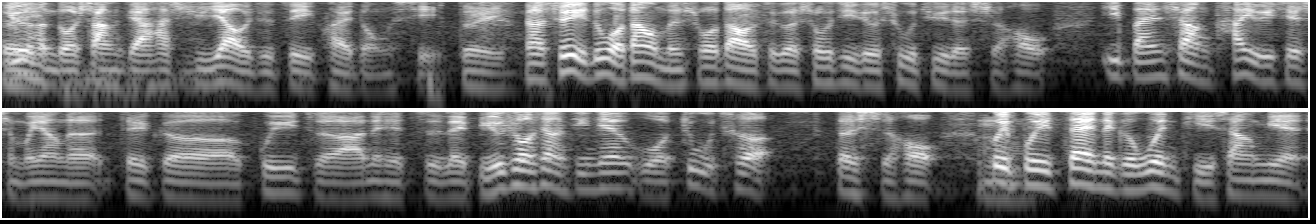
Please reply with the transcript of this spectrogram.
因为很多商家他需要就这一块东西。对那所以，如果当我们说到这个收集这个数据的时候，一般上它有一些什么样的这个规则啊，那些之类，比如说像今天我注册的时候，嗯会不会在那个问题上面，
